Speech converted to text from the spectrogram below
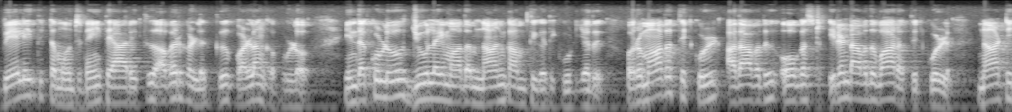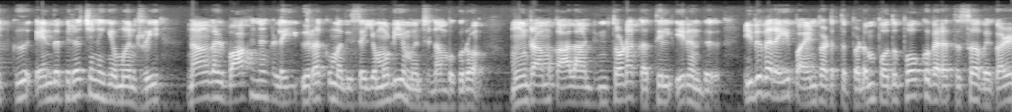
வேலை திட்டம் ஒன்றினை தயாரித்து அவர்களுக்கு வழங்க உள்ளோம் இந்த குழு ஜூலை மாதம் நான்காம் தேதி கூடியது. ஒரு மாதத்திற்குள் அதாவது ஆகஸ்ட் இரண்டாவது வாரத்திற்குள் நாட்டிற்கு எந்த பிரச்சனையும் இன்றி நாங்கள் வாகனங்களை இறக்குமதி செய்ய முடியும் என்று நம்புகிறோம். மூன்றாம் காலாண்டின் தொடக்கத்தில் இருந்து இதுவரை பயன்படுத்தப்படும் பொது போக்குவரத்து சேவைகள்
